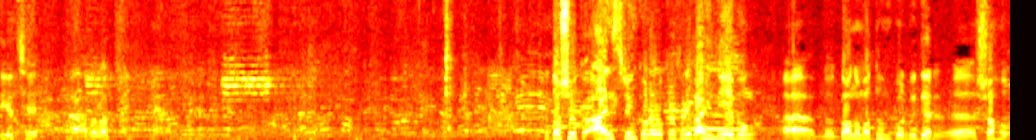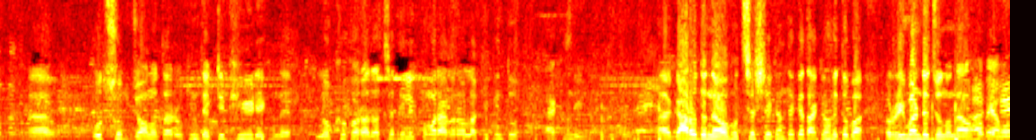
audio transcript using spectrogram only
দিয়েছে আদালত। দর্শক, আইন শৃঙ্খলা রক্ষাকারী বাহিনী এবং গণমাধ্যম কর্মীদের সহ উৎসুক জনতারও কিন্তু একটি ভিড় এখানে লক্ষ্য করা যাচ্ছে। দিলীপ কুমার আগরওয়ালাকে কিন্তু এখনই গারদে নেওয়া হচ্ছে। সেখান থেকে তাকে হয়তো বা রিমান্ডের জন্য নেওয়া হবে এমন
